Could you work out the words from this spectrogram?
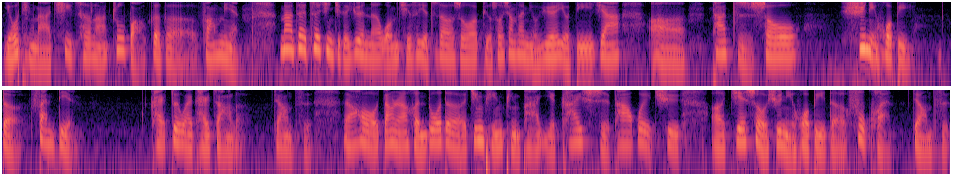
游艇啦、汽车啦、珠宝各个方面。那在最近几个月呢，我们其实也知道说，比如说像在纽约有第一家啊，它只收虚拟货币的饭店开对外开张了，这样子。然后当然很多的精品品牌也开始，他会去呃接受虚拟货币的付款这样子。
